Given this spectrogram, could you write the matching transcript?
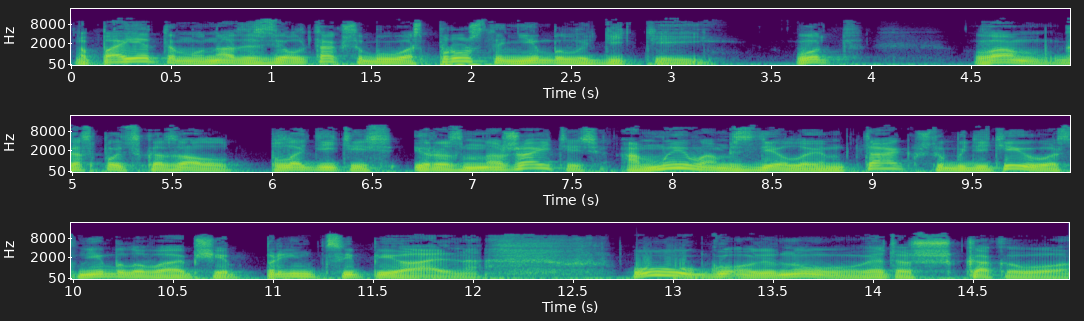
а поэтому надо сделать так, чтобы у вас просто не было детей. Вот вам Господь сказал, плодитесь и размножайтесь, а мы вам сделаем так, чтобы детей у вас не было вообще принципиально у, ну, это ж как его,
